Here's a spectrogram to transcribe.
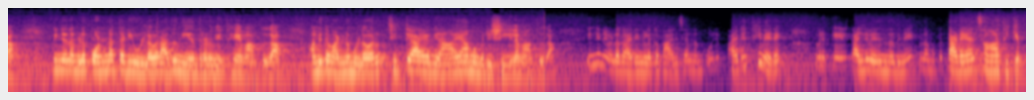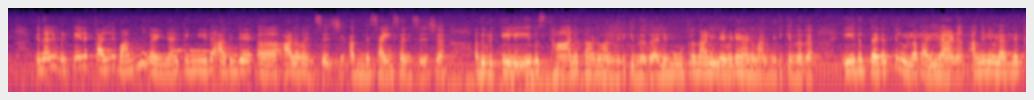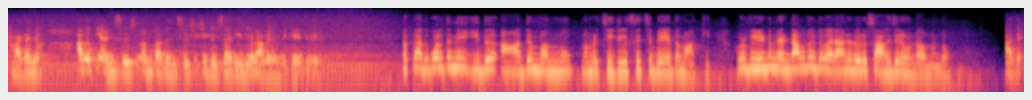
പിന്നെ നമ്മൾ പൊണ്ണത്തടി ഉള്ളവർ അത് നിയന്ത്രണ വിധേയമാക്കുക അമിത അമിതവണ്ണമുള്ളവർ ചിട്ടയായ വ്യായാമം ഒരു ശീലമാക്കുക. ഇങ്ങനെയുള്ള കാര്യങ്ങളൊക്കെ പാലിച്ചാൽ നമുക്ക് ഒരു പരിധി വരെ വൃക്കയിൽ കല്ല് വരുന്നതിനെ നമുക്ക് തടയാൻ സാധിക്കും. എന്നാലും വൃക്കയിലെ കല്ല് വന്നു കഴിഞ്ഞാൽ പിന്നീട് അതിന്റെ അളവനുസരിച്ച് അതിന്റെ സൈസ് അനുസരിച്ച് അത് വൃക്കയിൽ ഏത് സ്ഥാനത്താണ് വന്നിരിക്കുന്നത് അല്ലെങ്കിൽ മൂത്രനാളിയിൽ എവിടെയാണ് വന്നിരിക്കുന്നത് ഏത് തരത്തിലുള്ള കല്ലാണ് അങ്ങനെയുള്ള അതിന്റെ ഘടന അതൊക്കെ അനുസരിച്ച് നമുക്ക് അതനുസരിച്ച് ചികിത്സാ രീതികൾ അവലംബിക്കേണ്ടി വരും. ഡോക്ടർ അതുപോലെ തന്നെ ഇത് ആദ്യം വന്നു നമ്മൾ ചികിത്സിച്ച് ഭേദമാക്കി. അപ്പോൾ വീണ്ടും രണ്ടാമതും ഇത് വരാനുള്ള ഒരു സാഹചര്യം ഉണ്ടാവുന്നുണ്ടോ? അതെ.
